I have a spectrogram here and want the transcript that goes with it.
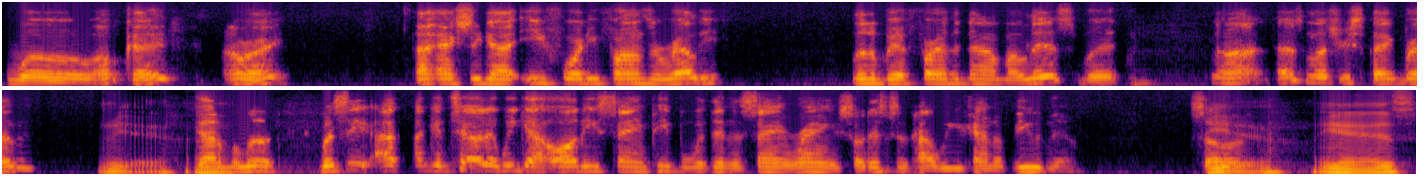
Whoa, okay. All right. I actually got E40 Fonzarelli a little bit further down my list, but no, that's much respect, brother. Yeah. Got him a little. But see, I, I can tell that we got all these same people within the same range, so this is how we kind of view them. So yeah, yeah, it's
